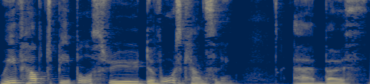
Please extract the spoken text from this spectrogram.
We've helped people through divorce counseling, uh, both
